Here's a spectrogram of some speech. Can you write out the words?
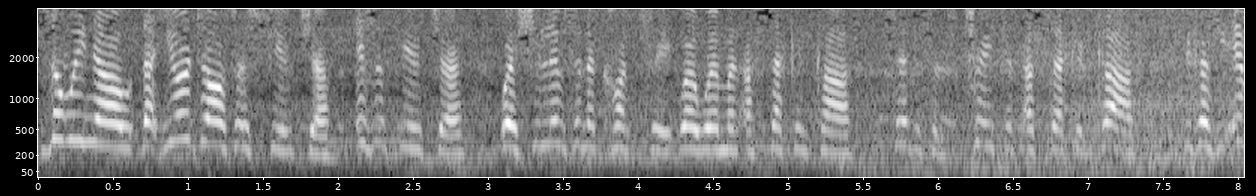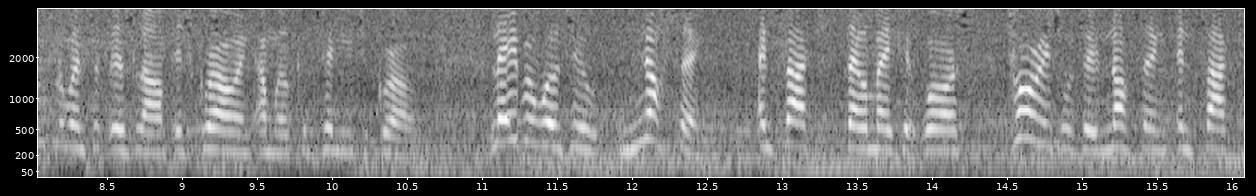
So we know that your daughter's future is a future where she lives in a country where women are second class citizens, treated as second class, because the influence of Islam is growing and will continue to grow. Labour will do nothing. In fact, they'll make it worse. Tories will do nothing. In fact,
